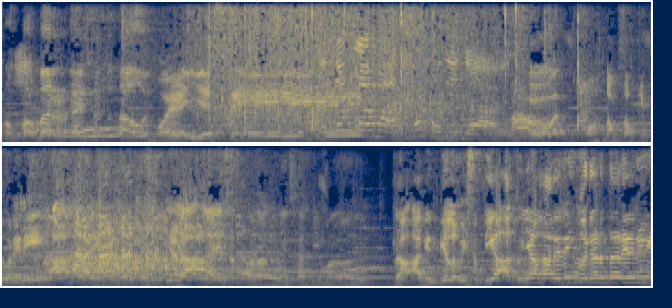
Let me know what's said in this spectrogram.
Oktober guys, satu tahun. Wah yes sih. Rasanya, guys. Ah, oh, oh tong sok itu Riri. Ah, Iya ya guys, orangnya Sandi. Nah, Adit ge lebih setia atunya ka Riri bener teh Riri.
